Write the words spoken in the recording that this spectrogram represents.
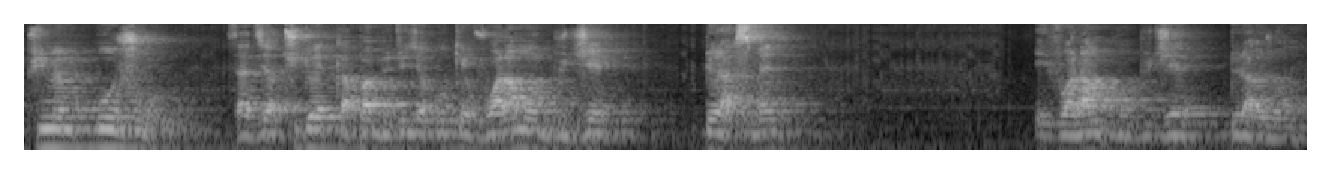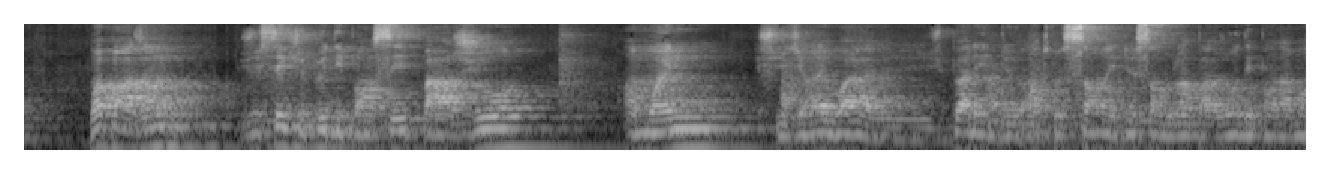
puis même au jour. C'est-à-dire, tu dois être capable de te dire, ok, voilà mon budget de la semaine, et voilà mon budget de la journée. Moi, par exemple, je sais que je peux dépenser par jour, en moyenne, je dirais, voilà, je peux aller de, entre 100 et 200 dollars par jour, dépendamment.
